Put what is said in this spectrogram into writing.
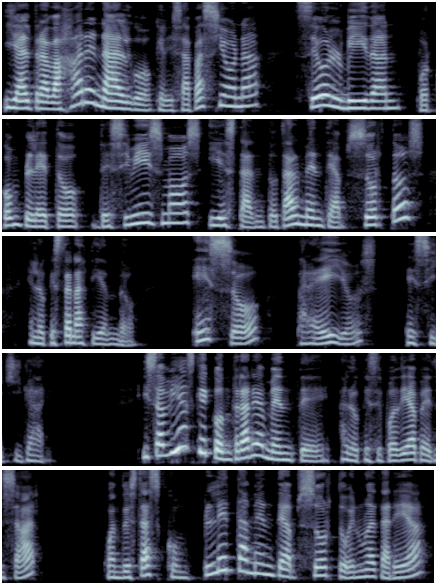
Y al trabajar en algo que les apasiona, se olvidan por completo de sí mismos y están totalmente absortos en lo que están haciendo. Eso, para ellos, es Ikigai. ¿Y sabías que contrariamente a lo que se podía pensar, cuando estás completamente absorto en una tarea,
